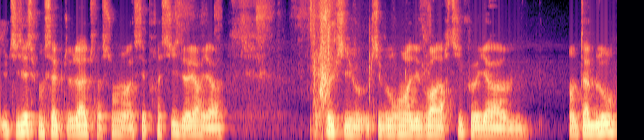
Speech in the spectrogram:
utilisé ce concept-là de façon assez précise. D'ailleurs, il y a pour ceux qui, voudront aller voir l'article, il y a un tableau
